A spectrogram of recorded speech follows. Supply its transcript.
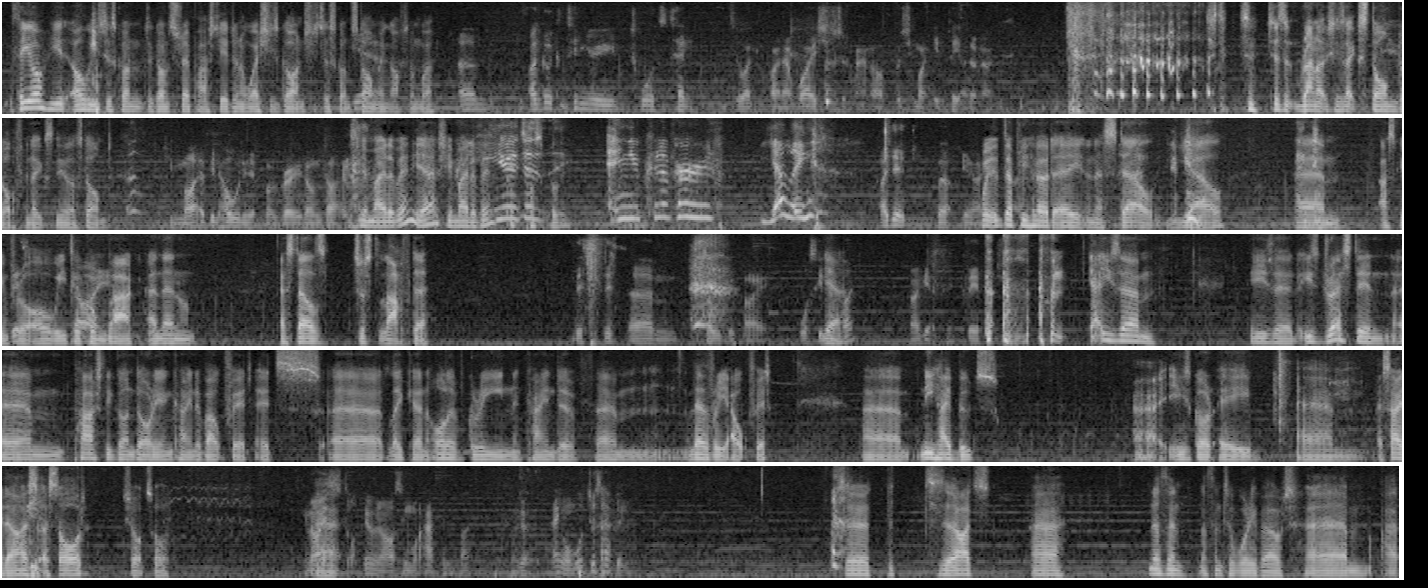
Theo, you, oh, he's just gone gone straight past you. I don't know where she's gone. She's just gone Yeah. storming off somewhere. Um, I'm going to continue towards the tent until I can find out why she just ran off, but she might need a pee. I don't know. she hasn't ran out. She's like stormed off, and like you know, stormed. She might have been holding it for a very long time. She might have been. Yeah, she might have been. You just- possibly. And you could have heard yelling. I did, but you know. Well, you definitely heard a, an Estelle yell, um, asking for This Olwe to come back, and then Estelle's just laughter. This this um soldier guy. What's he Yeah. look like? Can I get a clear picture? Yeah, he's um, he's uh, he's dressed in um partially Gondorian kind of outfit. It's uh like an olive green kind of um leathery outfit, um, knee-high boots. Uh, he's got a um a side a, a sword, short sword. Can I Uh, stop him and ask him what happened? Like, go, hang on, what just happened? It's, uh, uh, uh, nothing, nothing to worry about. Um, I,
